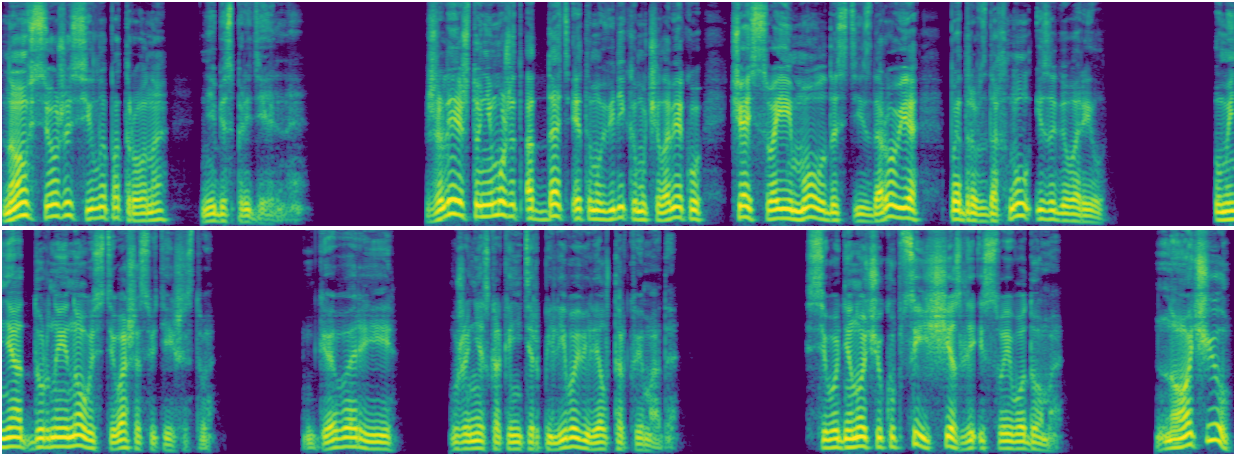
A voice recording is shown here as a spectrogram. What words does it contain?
но все же сила патрона не беспредельная. Жалея, что не может отдать этому великому человеку часть своей молодости и здоровья, Педро вздохнул и заговорил. «У меня дурные новости, ваше святейшество». «Говори», — уже несколько нетерпеливо велел Тарквимада. «Сегодня ночью купцы исчезли из своего дома». «Ночью?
